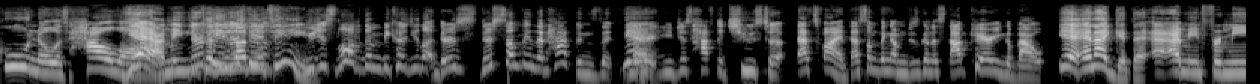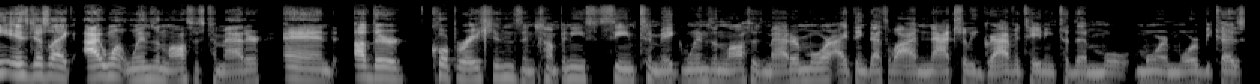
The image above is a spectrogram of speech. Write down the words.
who knows how long. Yeah, I mean, because you love your team. You just love them because you love. There's there's something that happens that yeah, Yeah. you just have to choose to. That's fine. That's something I'm just gonna stop caring about. Yeah, and I get that. I I mean, for me, it's just like I want wins and losses to matter, and other corporations and companies seem to make wins and losses matter more. I think that's why I'm naturally gravitating to them more, more and more because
